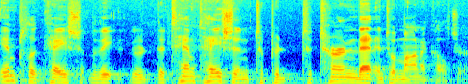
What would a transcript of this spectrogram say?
implication, the, the temptation to, to turn that into a monoculture.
